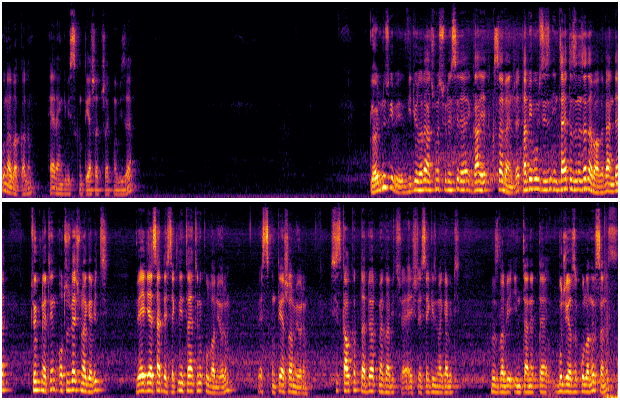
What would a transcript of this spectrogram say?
Buna bakalım. Herhangi bir sıkıntı yaşatacak mı bize? Gördüğünüz gibi videoları açma süresi de gayet kısa bence. Tabii bu sizin internet hızınıza da bağlı. Ben de TürkNet'in 35 megabit VDSL destekli internetini kullanıyorum ve sıkıntı yaşamıyorum. Siz kalkıp da 4 megabit ve işte 8 megabit hızla bir internette bu cihazı kullanırsanız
